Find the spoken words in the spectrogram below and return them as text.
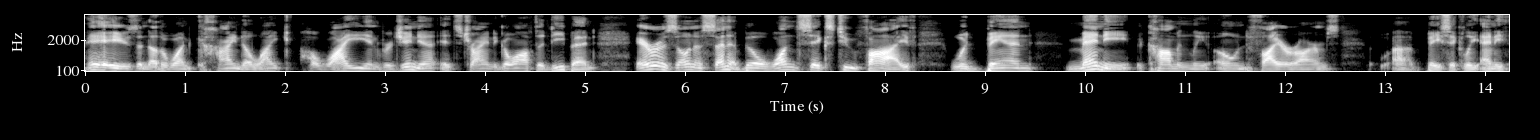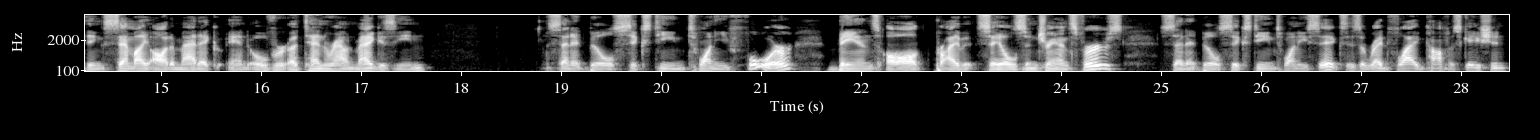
hey, here's another one kind of like Hawaii and Virginia. It's trying to go off the deep end. Arizona Senate Bill 1625 would ban many commonly owned firearms, uh, basically anything semi automatic and over a 10 round magazine. Senate Bill 1624 bans all private sales and transfers. Senate Bill 1626 is a red flag confiscation.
